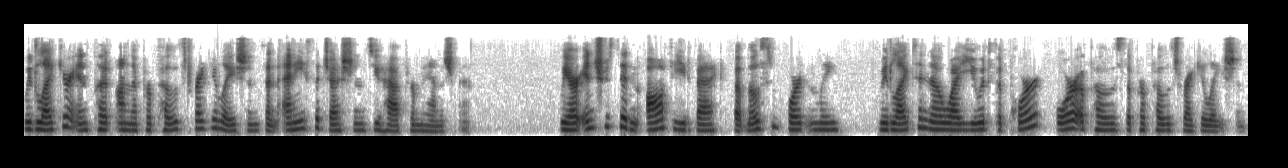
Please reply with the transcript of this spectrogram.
We'd like your input on the proposed regulations and any suggestions you have for management. We are interested in all feedback, but most importantly, we'd like to know why you would support or oppose the proposed regulations.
